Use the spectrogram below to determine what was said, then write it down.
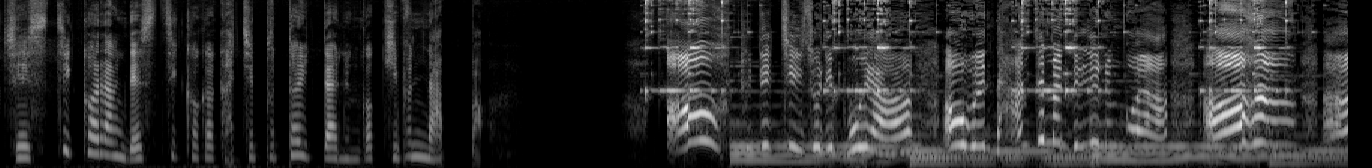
제 스티커랑 내 스티커가 같이 붙어 있다는 거 기분 나빠. 아, 도대체 이 소리 뭐야? 아, 왜 나한테만 들리는 거야? 아, 아.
